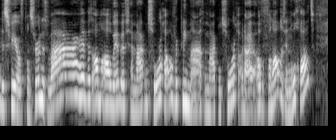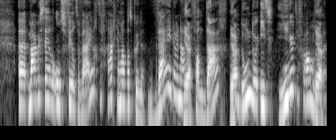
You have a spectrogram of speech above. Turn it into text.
de sfeer of concern. Dus waar hebben we het allemaal over? We, hebben, maken ons zorgen over klimaat, we maken ons zorgen nou, over van alles en nog wat. Uh, maar we stellen ons veel te weinig de vraag: ja, maar wat kunnen wij daar nou vandaag ja. aan doen door iets hier te veranderen? Ja.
